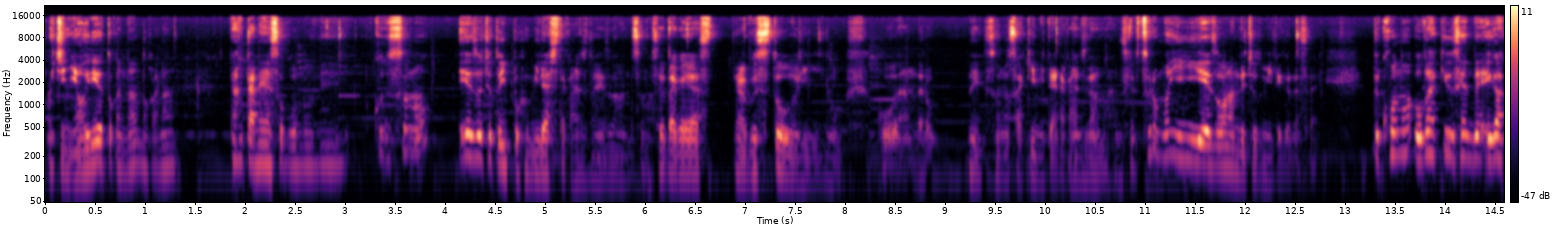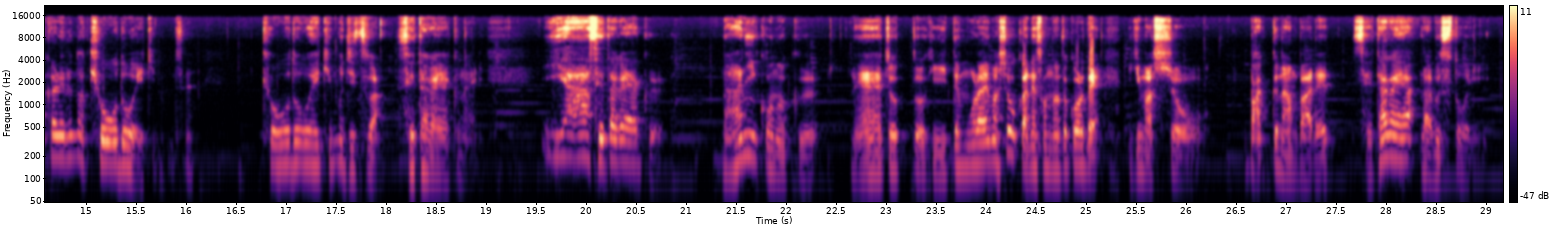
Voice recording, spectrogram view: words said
うちにおいでよとかなんのかな。なんかね、そこのね、その映像ちょっと一歩踏み出した感じの映像なんで、その世田谷ラブストーリーの、こうなんだろう、ね、その先みたいな感じなんですけど、それもいい映像なんでちょっと見てください。で、この小田急線で描かれるのは共同駅なんですね。共同駅も実は世田谷区内。いやー、世田谷区。何この区。ねちょっと聞いてもらいましょうかね。そんなところで行きましょう。バックナンバーで世田谷ラブストーリー。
